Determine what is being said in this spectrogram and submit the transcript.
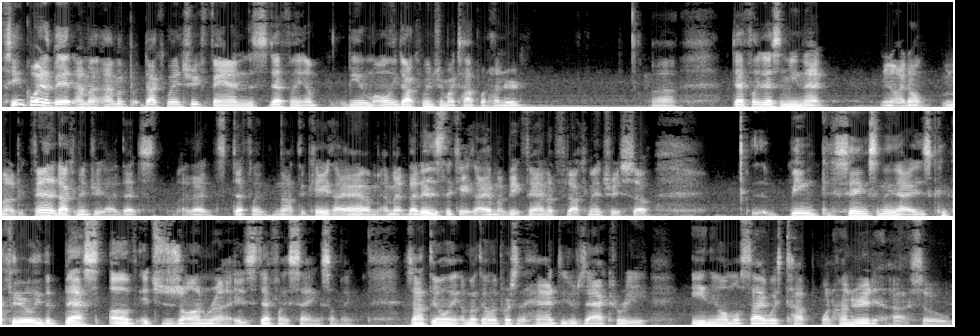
I've seen quite a bit. I'm a I'm a documentary fan. This is definitely a, being the only documentary in my top 100. Uh, definitely doesn't mean that you know I don't. I'm not a big fan of documentary. I, that's that's definitely not the case. I am. I mean, that is the case. I am a big fan of documentaries. So, being saying something that is clearly the best of its genre is definitely saying something. It's not the only. I'm not the only person that had Dear Zachary in the almost sideways top 100. Uh, so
